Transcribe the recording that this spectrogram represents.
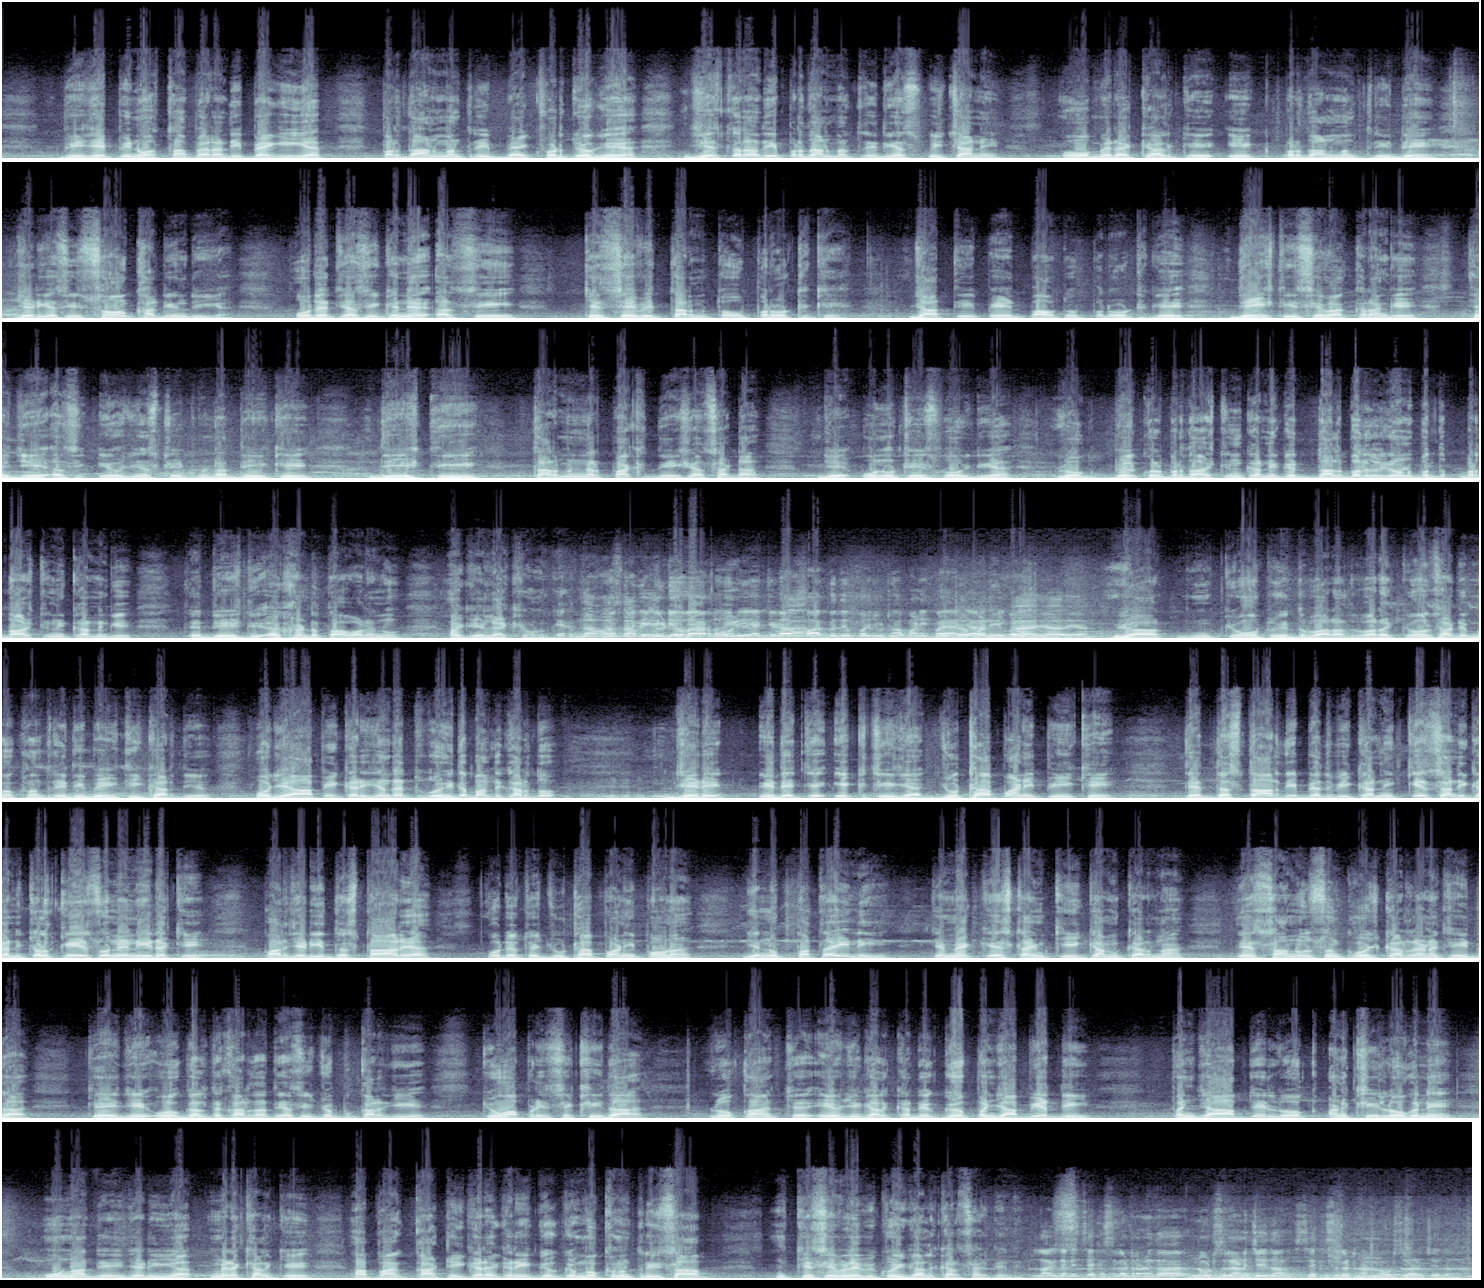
ਬੀਜੇਪੀ ਨੂੰ ਹੱਥਾਂ ਪੈਰਾਂ ਦੀ ਪੈ ਗਈ ਹੈ, ਪ੍ਰਧਾਨ ਮੰਤਰੀ ਬੈਕਫੁੱਟ ਤੇ ਹੋ ਗਏ ਆ ਜਿਸ ਤਰ੍ਹਾਂ ਦੀ ਪ੍ਰਧਾਨ ਮੰਤਰੀ ਦੀਆਂ ਸਪੀਚਾਂ ਨੇ, ਉਹ ਮੇਰਾ ਖਿਆਲ ਕਿ ਇੱਕ ਪ੍ਰਧਾਨ ਮੰਤਰੀ ਦੇ ਜਿਹੜੀ ਅਸੀਂ ਸਹੁੰ ਖਾਧੀ ਹੁੰਦੀ ਹੈ, ਉਹਦੇ ਤੇ ਅਸੀਂ ਕਹਿੰਦੇ ਅਸੀਂ ਕਿਸੇ ਵੀ ਧਰਮ ਤੋਂ ਉੱਪਰ ਉੱਠ ਕੇ, ਜਾਤੀ ਭੇਦਭਾਵ ਤੋਂ ਉੱਪਰ ਉੱਠ ਕੇ ਦੇਸ਼ ਦੀ ਸੇਵਾ ਕਰਾਂਗੇ ਤੇ ਜੇ ਅਸੀਂ ਇਹੋ ਜਿਹੀਆਂ ਸਟੇਟਮੈਂਟਾਂ ਦੇ ਕੇ ਦੇਸ਼ ਦੀ ਧਰਮ ਨਿਰਪੱਖ ਦੇਸ਼ ਆ ਸਾਡਾ। ਜੇ ਉਹਨੂੰ ਠੇਸ ਪਹੁੰਚਦੀ ਆ ਲੋਕ ਬਿਲਕੁਲ ਬਰਦਾਸ਼ਤ ਨਹੀਂ ਕਰਨਗੇ ਦਲ ਬਦਲੀਆਂ ਨੂੰ ਬਰਦ- ਬਰਦਾਸ਼ਤ ਨਹੀਂ ਕਰਨਗੇ ਤੇ ਦੇਸ਼ ਦੀ ਅਖੰਡਤਾ ਵਾਲਿਆਂ ਨੂੰ ਅੱਗੇ ਲੈ ਕੇ ਆਉਣਗੇ। ਇੱਕ ਦੀ ਵੀਡੀਓ ਵਾਇਰਲ ਹੋ ਰਹੀ ਹੈ ਜਿਹੜਾ ਪੱਗ ਦੇ ਉੱਪਰ ਜੂਠਾ ਪਾਣੀ ਪਾਇਆ ਜਾ ਪਾਣੀ ਰਿਹਾ ਪਾਇਆ ਜਾ ਰਿਹਾ। ਯਾਰ ਕਿਉਂ ਤੁਸੀਂ ਦੁਬਾਰਾ ਦੁਬਾਰਾ ਕਿਉਂ ਸਾਡੇ ਮੁੱਖ ਮੰਤਰੀ ਦੀ ਬੇਇੱਜ਼ਤੀ ਕਰਦੇ ਹੋ? ਉਹ ਜੇ ਆਪ ਹੀ ਕਰੀ ਜਾਂਦੇ ਤਾਂ ਤੁਸੀਂ ਤਾਂ ਬੰਦ ਕਰ ਦਿਓ। ਜਿਹੜੀ ਇਹਦੇ 'ਚ ਇੱਕ ਚੀਜ਼ ਆ ਝੂਠਾ ਪਾਣੀ ਪੀ ਕੇ ਤੇ ਦਸਤਾਰ ਦੀ ਬੇਅਦਬੀ ਕਰਨੀ ਕੇਸਾਂ ਦੀ ਕਰਨੀ। ਚਲੋ ਕੇਸ ਉਹਨੇ ਨਹੀਂ ਰੱਖੇ ਪਰ ਜਿਹੜੀ ਦਸਤਾਰ ਆ ਉਹਦੇ ਉੱਤੇ ਝੂਠਾ ਪਾਣੀ ਪਾਉਣਾ ਜਿਹਨੂੰ ਪਤਾ ਹੀ ਨਹੀਂ ਕਿ ਮੈਂ ਕਿਸ ਟਾਈਮ ਕੀ ਕੰਮ ਕਰਨਾ ਤੇ ਸਾਨੂੰ ਸੰਕੋਚ ਕਰ ਲੈਣਾ ਚਾਹੀਦਾ ਕਿ ਜੇ ਉਹ ਗਲਤ ਕਰਦਾ ਤੇ ਅਸੀਂ ਚੁੱਪ ਕਰ ਜਾਈਏ। ਕਿਉਂ? ਆਪਣੀ ਸਿੱਖੀ ਦਾ ਲੋਕਾਂ 'ਚ ਇਹੋ ਜੀ ਗੱਲ ਕਰਦੇ ਹੋ? ਕਿਉਂ ਪੰਜਾਬੀਅਤ ਦੀ ਪੰਜਾਬ ਦੇ ਲੋਕ ਅਣਖੀ ਲੋਕ ਨੇ ਉਹਨਾਂ ਦੀ ਜਿਹੜੀ ਆ ਮੇਰਾ ਖਿਆਲ ਕਿ ਆਪਾਂ ਘੱਟ ਹੀ ਕਰਿਆ ਕਰੀ ਕਿਉਂਕਿ ਮੁੱਖ ਮੰਤਰੀ ਸਾਹਿਬ ਕਿਸੇ ਵੇਲੇ ਵੀ ਕੋਈ ਗੱਲ ਕਰ ਸਕਦੇ ਨੇ। ਲੱਗਦਾ ਨਹੀਂ ਸਿੱਖ ਸੰਗਠਨ ਦਾ ਨੋਟਿਸ ਲੈਣਾ ਚਾਹੀਦਾ ਸਿੱਖ ਸੰਗਠਨ ਨੂੰ ਨੋਟਿਸ ਲੈਣਾ ਚਾਹੀਦਾ।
